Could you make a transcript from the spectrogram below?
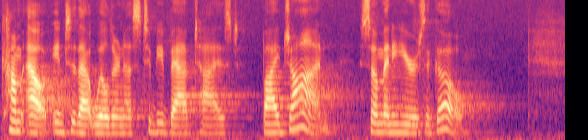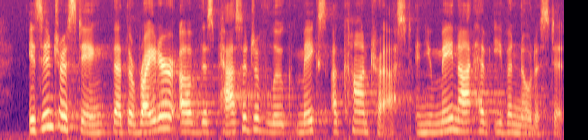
come out into that wilderness to be baptized by John so many years ago. It's interesting that the writer of this passage of Luke makes a contrast, and you may not have even noticed it.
